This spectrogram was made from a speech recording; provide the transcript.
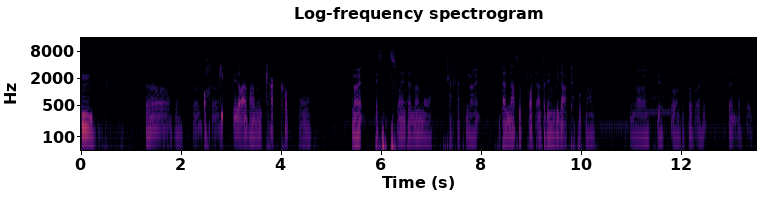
Hm. Da, das, das, Och, das. gib mir doch einfach so einen Kackkopf, ey. Nein, Besten zwei hintereinander. Klack, klack. nein. Und danach sofort einfach den Wizard kaputt machen. Na, dann stirbst du auch noch dabei. Dann lache ich.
